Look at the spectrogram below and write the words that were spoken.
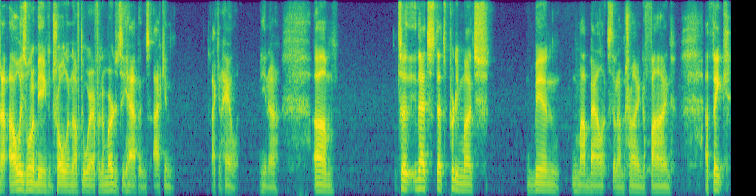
I, always want to be in control enough to where if an emergency happens, I can I can handle it. You know. Um, so that's that's pretty much been my balance that I'm trying to find. I think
